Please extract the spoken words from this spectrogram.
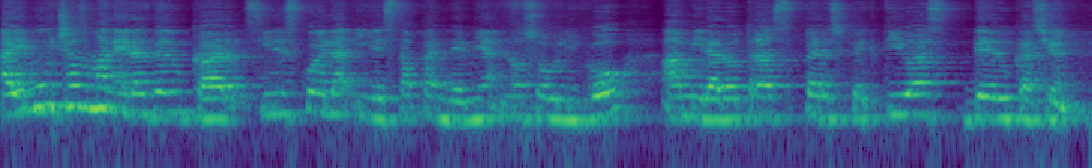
hay muchas maneras de educar sin escuela y esta pandemia nos obligó a mirar otras perspectivas de educación.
